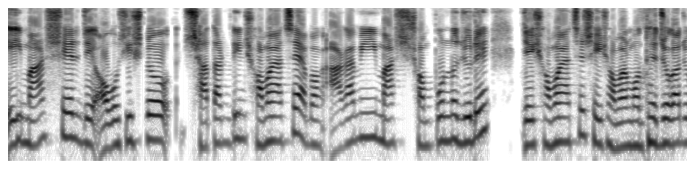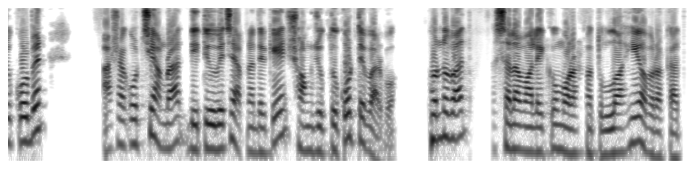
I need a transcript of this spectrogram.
এই মাসের যে অবশিষ্ট সাত আট দিন সময় আছে এবং আগামী মাস সম্পূর্ণ জুড়ে যে সময় আছে সেই সময়ের মধ্যে যোগাযোগ করবেন। আশা করছি আমরা দ্বিতীয় বেচে আপনাদেরকে সংযুক্ত করতে পারব। ধন্যবাদ। আসসালামু আলাইকুম রহমতুল্লাহি আবরাকাত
